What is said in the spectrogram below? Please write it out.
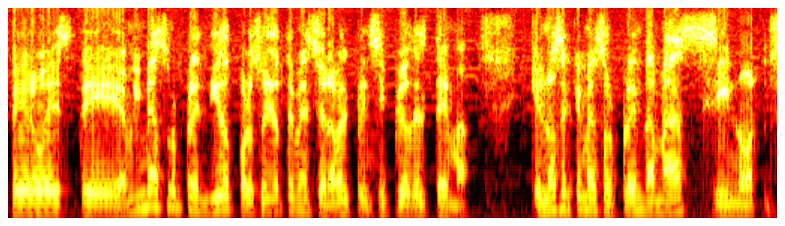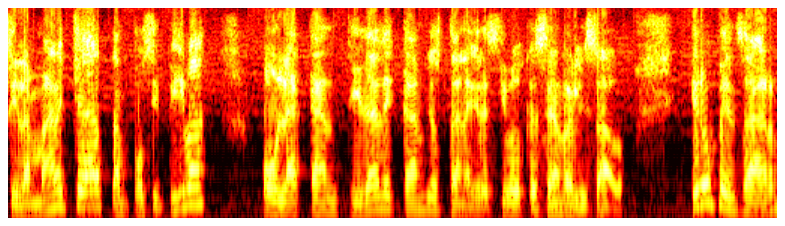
Pero este, a mí me ha sorprendido, por eso yo te mencionaba al principio del tema, que no sé qué me sorprenda más, sino si la marcha tan positiva o la cantidad de cambios tan agresivos que se han realizado. Quiero pensar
